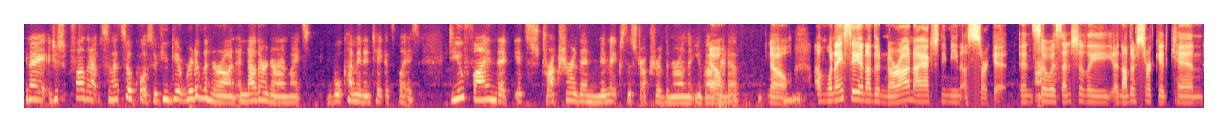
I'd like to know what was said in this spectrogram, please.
Can I just follow that up? So that's so cool. So if you get rid of the neuron, another neuron might will come in and take its place do you find that its structure then mimics the structure of the neuron that you got no. rid of? No. Mm-hmm. Um, when I say another neuron, I actually mean a circuit. And ah. so essentially, another circuit can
